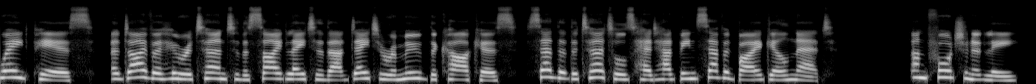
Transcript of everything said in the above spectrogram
Wade Pearce, a diver who returned to the site later that day to remove the carcass, said that the turtle's head had been severed by a gill net. Unfortunately,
